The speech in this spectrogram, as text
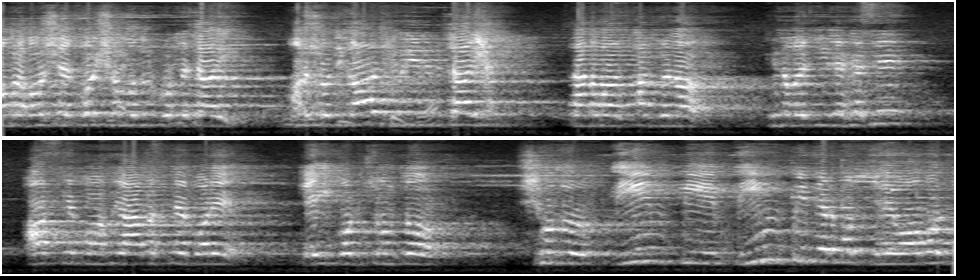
আমরা মানুষের বৈষম্য দূর করতে চাই, মানুষের অধিকার ফিরিয়ে দিতে চাই, তা আমার থাকবে না। কিন্তু আমরা কি দেখেছি? আজকে পাঁচই আগস্টের পরে এই পর্যন্ত শুধু বিএনপি, বিএনপিদের মধ্যে অবৈধ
